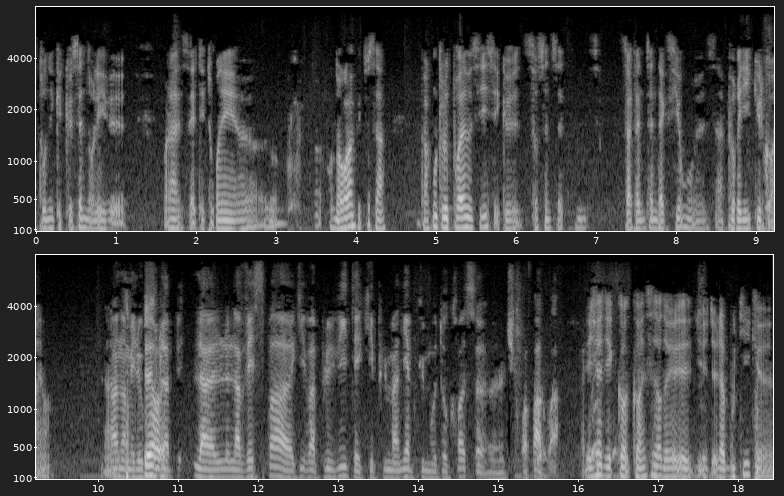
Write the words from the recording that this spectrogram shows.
tourner quelques scènes dans les, euh, voilà, ça a été tourné euh, en Europe et tout ça. Par contre, l'autre problème aussi, c'est que sur certaines, scènes d'action, euh, c'est un peu ridicule quand même. hein. Ah non mais le coup la, la, la Vespa euh, qui va plus vite et qui est plus maniable qu'une motocross, euh, tu crois pas quoi. Déjà, des, sort de, de, de la boutique, euh,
